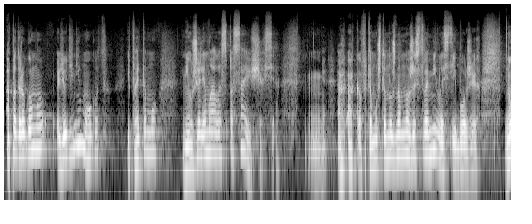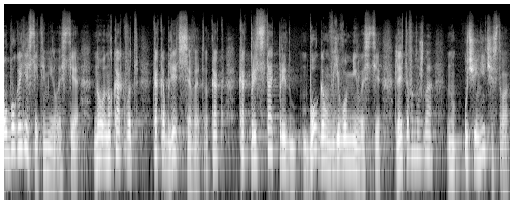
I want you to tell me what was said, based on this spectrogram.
а по-другому люди не могут. И поэтому неужели мало спасающихся? А- а потому что нужно множество милостей Божьих. Но у Бога есть эти милости. Но, но как, вот, как облечься в это? Как, как предстать пред Богом в Его милости? Для этого нужно ну, ученичество.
